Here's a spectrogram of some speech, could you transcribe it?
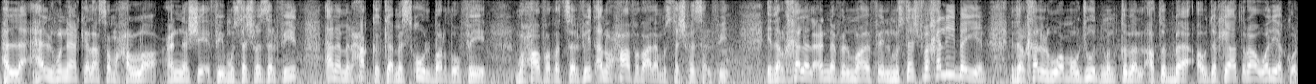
هلا هل هناك لا سمح الله عندنا شيء في مستشفى سلفيت أنا من حقي كمسؤول برضه في محافظة سلفيت أن أحافظ على مستشفى سلفيت إذا الخلل عندنا في في المستشفى خليه يبين. إذا الخلل هو موجود من قبل الأطباء أو دكاترة وليكن.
